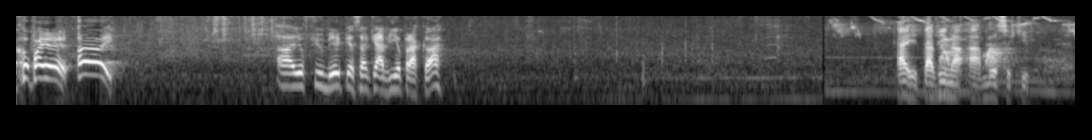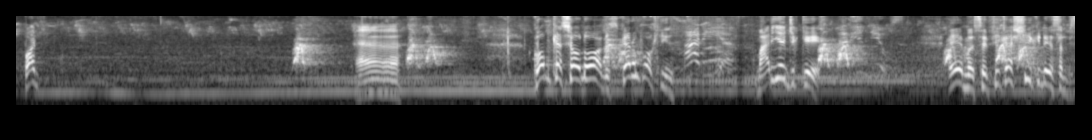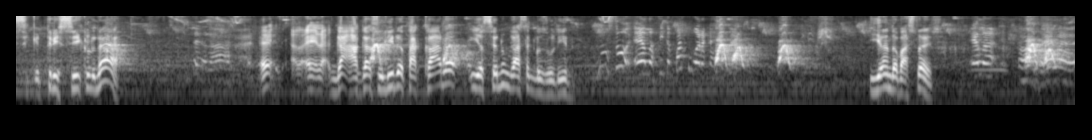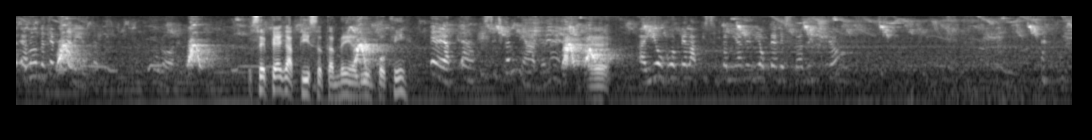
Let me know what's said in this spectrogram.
Companheiro! Oi! Aí eu filmei pensando que ela vinha pra cá. Aí, tá vindo a, a moça aqui. Pode? É... Como que é seu nome? Espera um pouquinho. Maria. Maria de quê? Maria Nilce. Ei, mas você fica chique nessa triciclo, né? É, é, a gasolina tá cara e você não gasta gasolina. Não sou, ela fica quatro horas carregada. E anda bastante? Ela anda, ela, ela anda até 40 por hora. Você pega a pista também ali um pouquinho? É, a, a pista de caminhada, né? É. Aí eu vou pela pista de caminhada e eu pego a estrada de chão.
